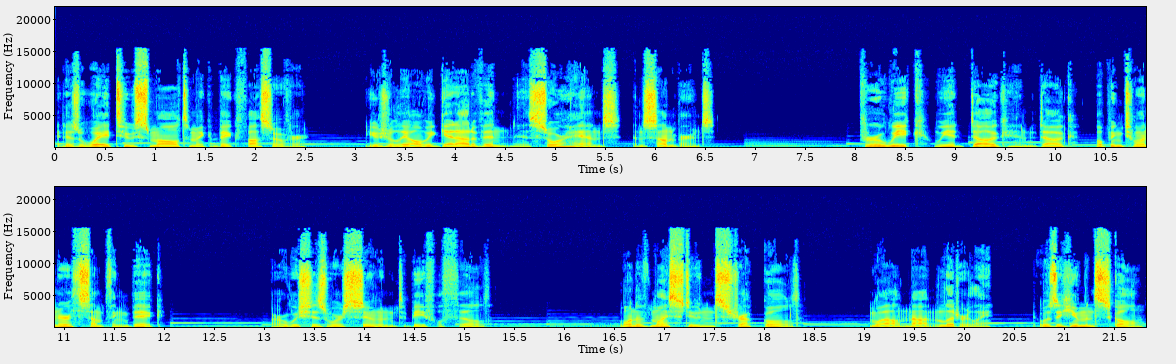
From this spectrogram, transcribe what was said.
it is way too small to make a big fuss over. Usually, all we get out of it is sore hands and sunburns. For a week, we had dug and dug, hoping to unearth something big. Our wishes were soon to be fulfilled. One of my students struck gold. Well, not literally. It was a human skull,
